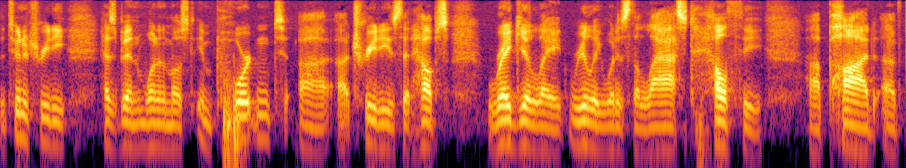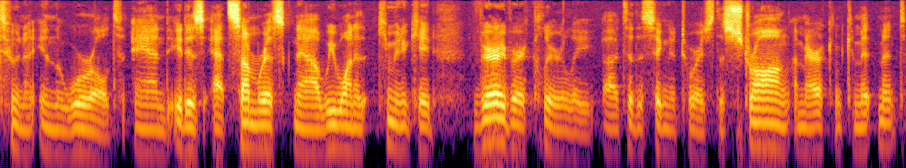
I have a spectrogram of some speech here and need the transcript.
The Tuna Treaty has been one of the most important treaties that helps regulate really what is the last healthy uh, pod of tuna in the world, and it is at some risk now. We want to communicate very, very clearly uh, to the signatories the strong American commitment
